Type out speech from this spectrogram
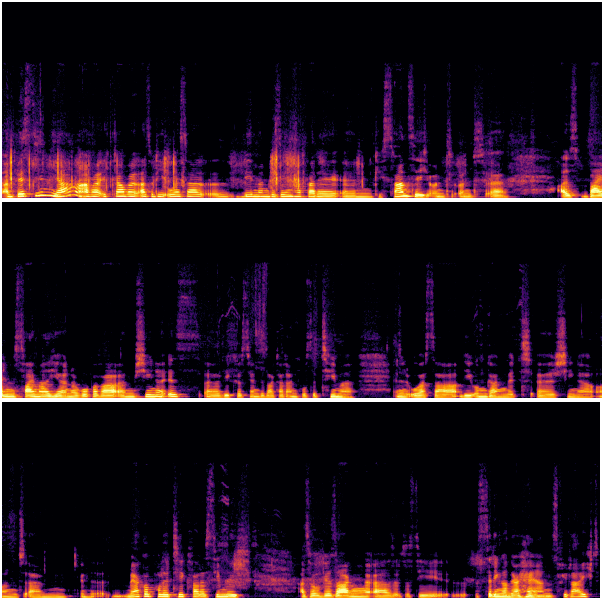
ein bisschen ja, aber ich glaube, also die USA, äh, wie man gesehen hat bei der ähm, G20 und, und äh, als Biden zweimal hier in Europa war, ähm, China ist, äh, wie Christian gesagt hat, ein großes Thema in den USA, die Umgang mit äh, China. Und ähm, in Merkel-Politik war das ziemlich, also wir sagen, äh, dass die sitting on their hands. Vielleicht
